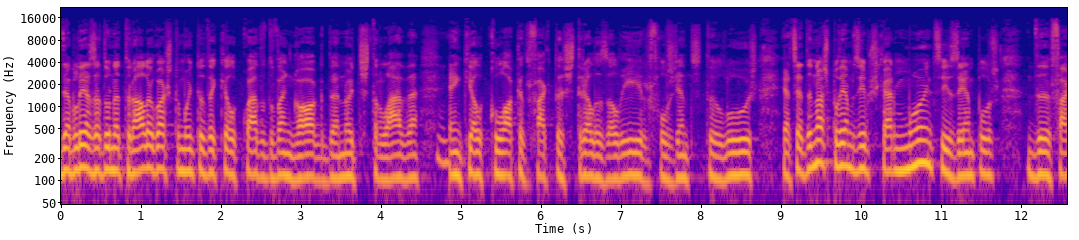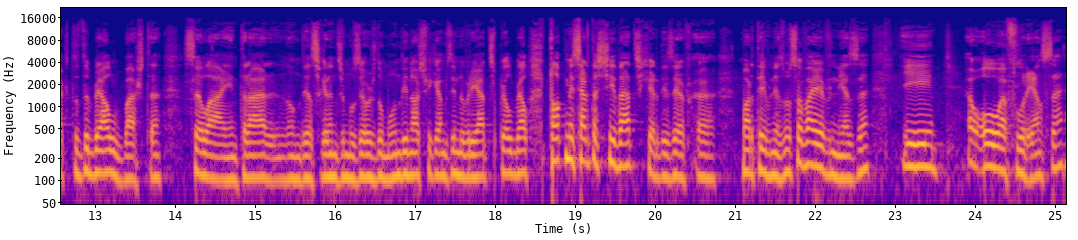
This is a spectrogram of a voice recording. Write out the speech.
da beleza do natural. Eu gosto muito daquele quadro de Van Gogh, da Noite Estrelada, em que ele coloca, de facto, as estrelas ali, refulgentes de luz, etc. Nós podemos ir buscar muitos exemplos de facto de belo. Basta, sei lá, entrar num desses grandes museus do mundo e nós ficamos inebriados pelo belo. Tal como em certas cidades, quer dizer, a morte em Veneza. Uma pessoa vai a Veneza e ou a Florença,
